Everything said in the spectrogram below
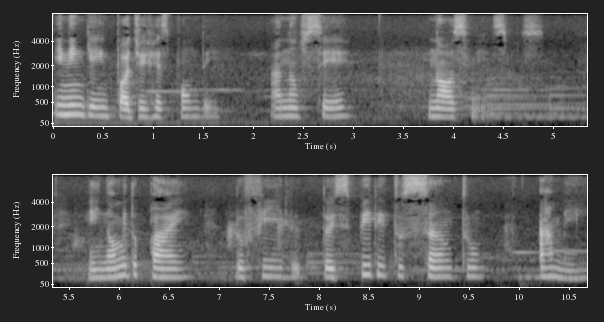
E ninguém pode responder a não ser nós mesmos. Em nome do Pai do Filho, do Espírito Santo. Amém.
